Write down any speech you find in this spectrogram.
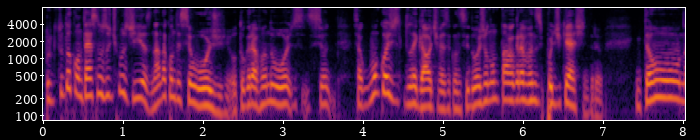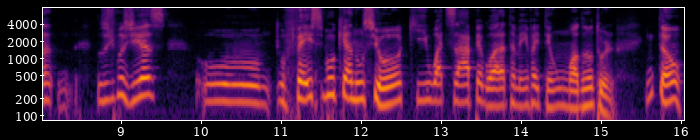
Porque tudo acontece nos últimos dias, nada aconteceu hoje. Eu tô gravando hoje. Se, eu, se alguma coisa legal tivesse acontecido hoje, eu não tava gravando esse podcast, entendeu? Então, na, nos últimos dias, o, o Facebook anunciou que o WhatsApp agora também vai ter um modo noturno. Então,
